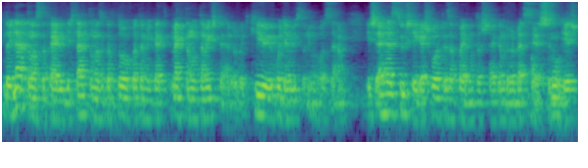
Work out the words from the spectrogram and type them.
de hogy láttam azt a fejlődést, láttam azokat a dolgokat, amiket megtanultam Istenről, hogy ki ő, hogyan viszonyul hozzám. És ehhez szükséges volt ez a folyamatosság, amiről beszéltünk, és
